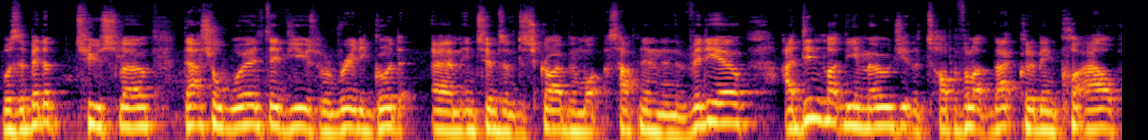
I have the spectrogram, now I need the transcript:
was a bit of too slow. The actual words they've used were really good um, in terms of describing what's happening in the video. I didn't like the emoji at the top. I feel like that could have been cut out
